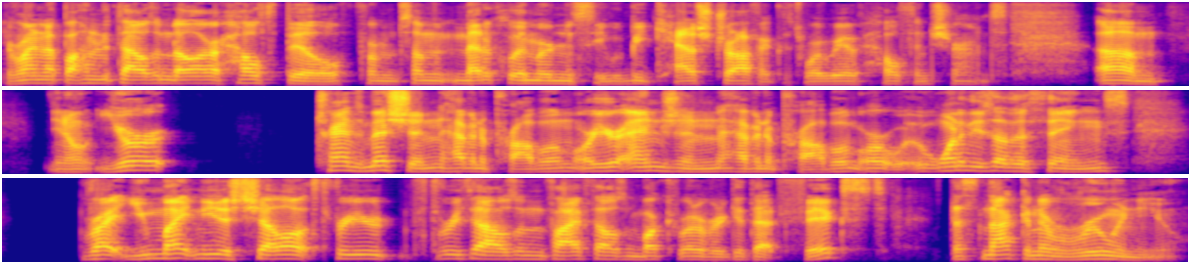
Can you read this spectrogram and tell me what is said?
You're running up a $100,000 health bill from some medical emergency would be catastrophic. That's why we have health insurance. Um, you know, your transmission having a problem or your engine having a problem or one of these other things, right? You might need to shell out three or 3,000, 5,000 bucks, whatever to get that fixed that's not going to ruin you.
